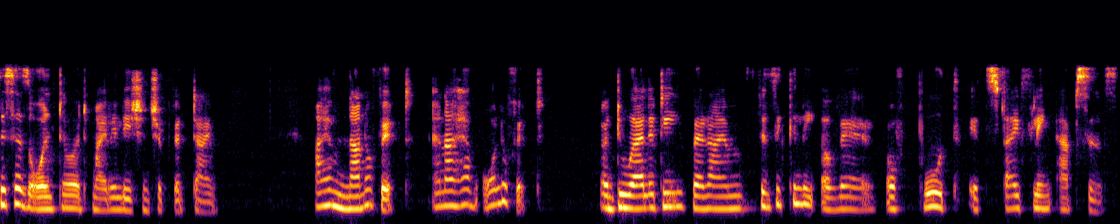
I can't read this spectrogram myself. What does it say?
this has altered my relationship with time. I have none of it and I have all of it. A duality where I am physically aware of both its stifling absence,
